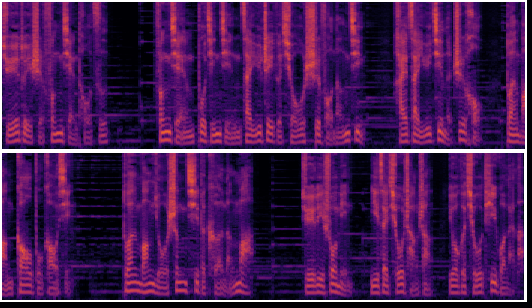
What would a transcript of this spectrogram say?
绝对是风险投资，风险不仅仅在于这个球是否能进，还在于进了之后端王高不高兴。端王有生气的可能吗？举例说明：你在球场上有个球踢过来了。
